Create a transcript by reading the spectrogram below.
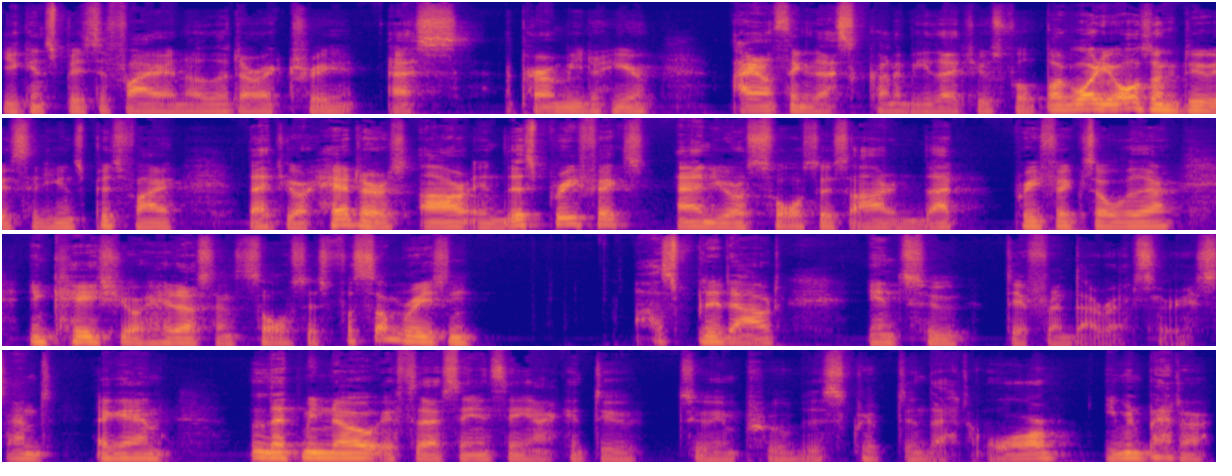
you can specify another directory as a parameter here. I don't think that's going to be that useful. But what you also can do is that you can specify that your headers are in this prefix and your sources are in that prefix over there in case your headers and sources for some reason are split out into different directories. And again, let me know if there's anything I can do to improve the script in that, or even better,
